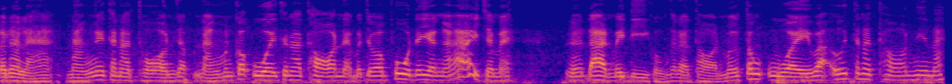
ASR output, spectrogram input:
ก็นั่นแหละฮะหนังไอ้ธนาธรครับหนังมันก็อวยธนาธรเนี่ยมันจะมาพูดได้ยังไงใช่ไหม ด้านไม่ดีของธนาธรมันต้องอวยว่า เออธนาธรเนี่ยนะ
